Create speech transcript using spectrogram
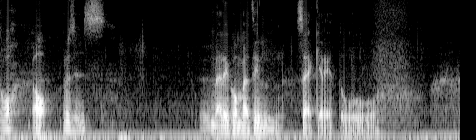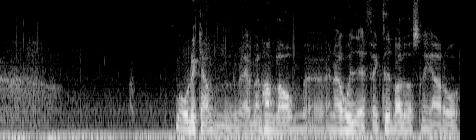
Ja, Ja, precis. när det kommer till säkerhet och Och det kan även handla om eh, energieffektiva lösningar och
